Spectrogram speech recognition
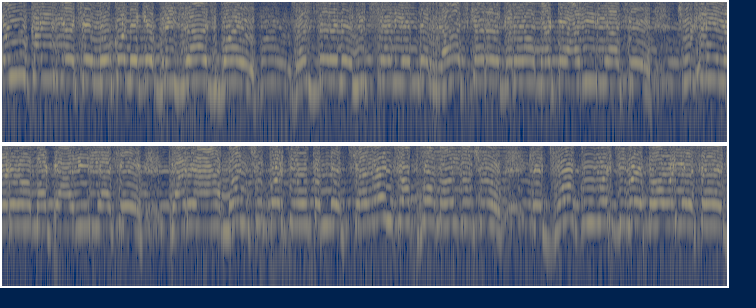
એવું કહી રહ્યા છે લોકોને કે બ્રિજરાજભાઈ જસદણ અને વિછિયાની અંદર રાજકારણ કરવા માટે આવી રહ્યા છે, ચૂંટણી લડવા માટે આવી રહ્યા છે. ત્યારે આ મંચ ઉપરથી હું તમને ચેલેન્જ આપવા માંગુ છું કે જો કુંવરજીભાઈ બાવળિયા સાહેબ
